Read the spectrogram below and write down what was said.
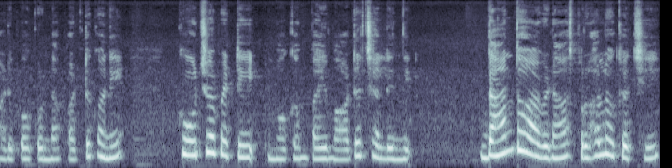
పడిపోకుండా పట్టుకొని కూర్చోపెట్టి ముఖంపై వాటర్ చల్లింది. దాంతో ఆవిడ స్పృహలోకి వచ్చి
